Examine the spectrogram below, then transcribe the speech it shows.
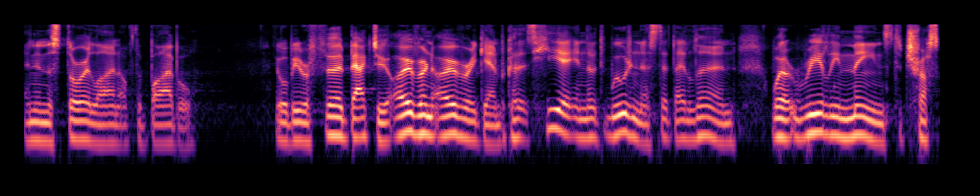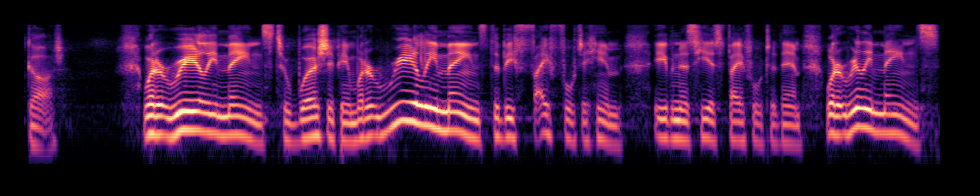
and in the storyline of the Bible. It will be referred back to over and over again because it's here in the wilderness that they learn what it really means to trust God, what it really means to worship Him, what it really means to be faithful to Him, even as He is faithful to them, what it really means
